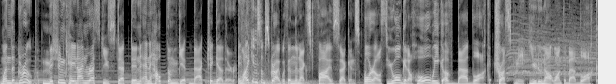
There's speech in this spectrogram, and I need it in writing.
when the group, Mission Canine Rescue, stepped in and helped them get back together. Like and subscribe within the next 5 seconds, or else you will get a whole week of bad luck. Trust me, you do not want the bad luck.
